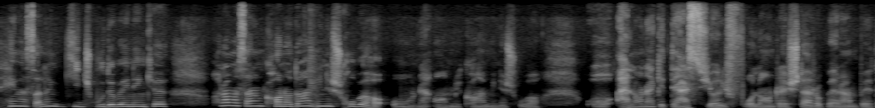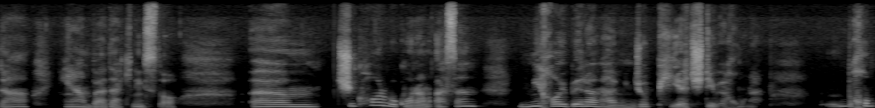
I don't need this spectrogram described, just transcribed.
هی مثلا گیج بوده بین اینکه حالا مثلا کانادا هم اینش خوبه ها. او نه آمریکا هم اینش خوبه او الان اگه دستیاری فلان رشته رو برم بدم اینم بدک نیستا چی کار بکنم؟ اصلا می‌خوای برم همینجا پی اچ دی بخونم. خب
